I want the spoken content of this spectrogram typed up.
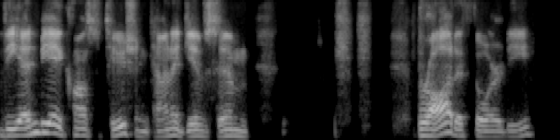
the NBA Constitution kind of gives him broad authority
